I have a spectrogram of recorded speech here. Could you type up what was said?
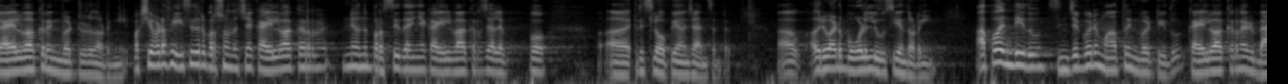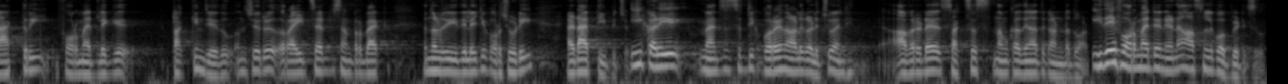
കയൽവാക്കർ ഇൻവേർട്ട് ചെയ്ത് തുടങ്ങി. പക്ഷേ ഇവിടെ ഫേസ് ചെയ്തൊരു പ്രശ്നം എന്ന് വെച്ചാൽ കയൽവാക്കറിനെ ഒന്ന് പ്രസ് ചെയ്ത് കഴിഞ്ഞാൽ കയൽവാക്കർ ചിലപ്പോൾ ഇത്തിരി സ്ലോപ്പ് ചെയ്യാൻ ചാൻസ് ഉണ്ട്. ഒരുപാട് ബോൾ ലൂസ് ചെയ്യാൻ തുടങ്ങി. അപ്പോൾ എന്ത് ചെയ്തു? സിഞ്ചങ്കോനെ മാത്രം ഇൻവേർട്ട് ചെയ്തു. കയൽവാക്കറിനെ ഒരു ബാക്ക് ത്രീ ഫോർമാറ്റിലേക്ക് ടക്കിൻ ചെയ്തു. എന്ന് വെച്ചാൽ ഒരു റൈറ്റ് സൈഡ് സെന്റർ ബാക്ക് എന്നുള്ള രീതിയിലേക്ക് കുറച്ചുകൂടി അഡാപ്റ്റ് ചെയ്യിപ്പിച്ചു. ഈ കളി മാഞ്ചസ്റ്റർ സിറ്റി കുറേ നാൾ കളിച്ചു. അവരുടെ സക്സസ് നമുക്ക് അതിനകത്ത് കണ്ടതുമാണ്. ഇതേ ഫോർമാറ്റ് തന്നെയാണ് ആസ്നൽ കോപ്പി അടിച്ചത്.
